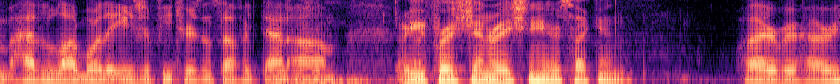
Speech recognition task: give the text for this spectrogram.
bit have a lot more of the Asian features and stuff like that. Um, Are you first generation here? Second? However, however,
